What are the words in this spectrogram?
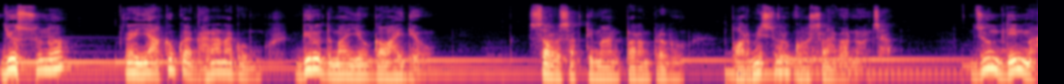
यो सुन र याकुबका घरानाको विरुद्धमा यो गवाई देऊ। सर्वशक्तिमान परमप्रभु परमेश्वर घोषणा गर्नुहुन्छ। जुन दिनमा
